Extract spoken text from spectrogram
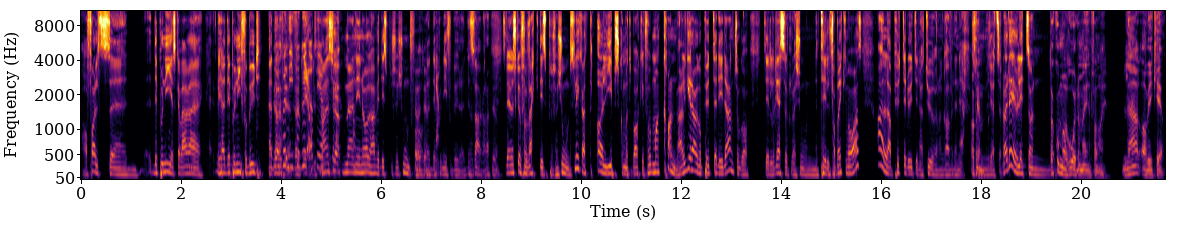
avfallsdeponiet skal være Vi har deponiforbud, heter det. Deponiforbud, at vi men, så, men i Norge har vi disposisjon for eh, deponiforbudet, dessverre. da. Så vi ønsker å få vekk disposisjonen, slik at all gips kommer tilbake. For man kan velge i dag å putte det i den som går til resirkulasjon til fabrikken vår, eller putte det ut i naturen og grave det ned som gjødsel. Og det er jo litt sånn Da kommer råd nummer én for meg. Lær av Ikea.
